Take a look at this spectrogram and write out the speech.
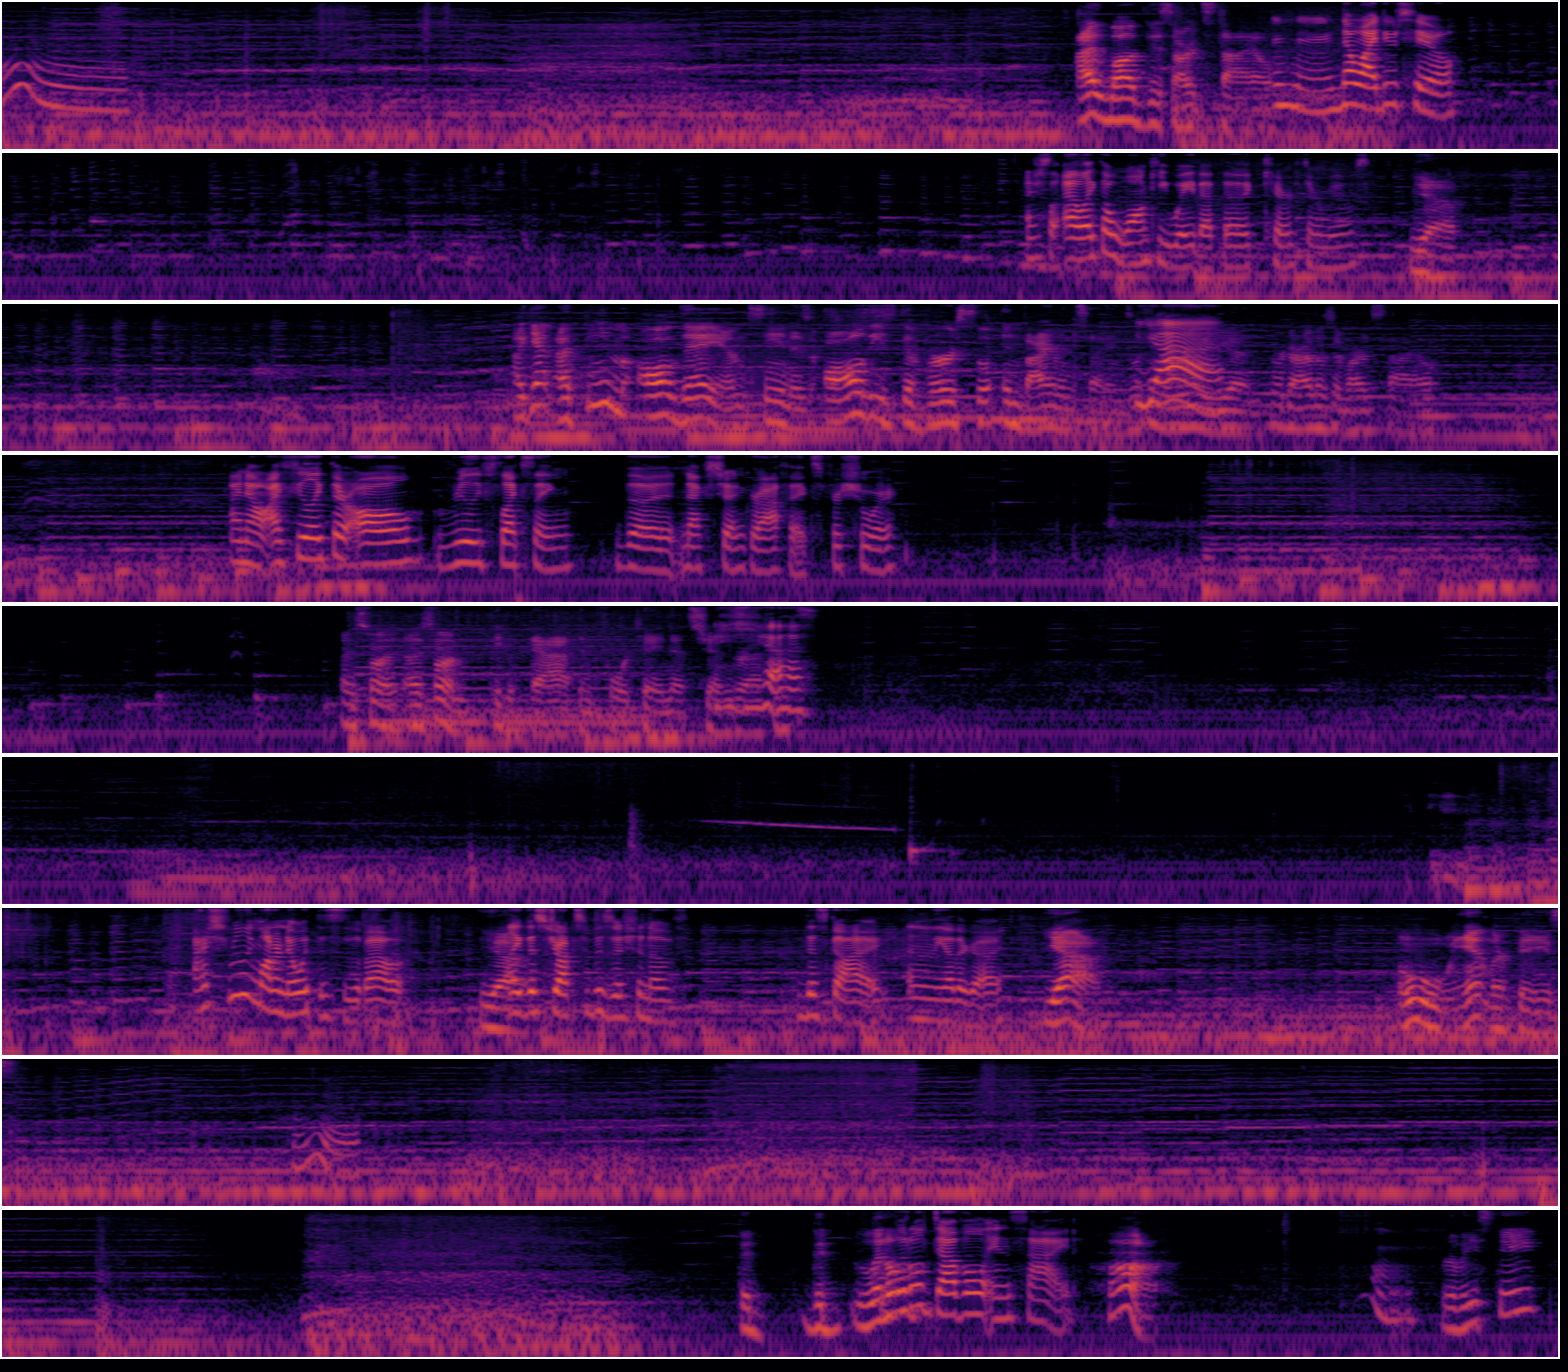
Ooh. I love this art style. hmm No, I do too. I just I like the wonky way that the character moves. Yeah. Again, a theme all day I'm seeing is all these diverse environment settings. Yeah. really good, regardless of art style. I know. I feel like they're all really flexing the next gen graphics for sure. I just want I just want to take a bath in 4K next gen graphics. Yeah. I just really want to know what this is about. Yeah. Like this juxtaposition of this guy and then the other guy. Yeah. Oh, antler face. Ooh. The the little, Little devil inside. huh. Hmm. Release date?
